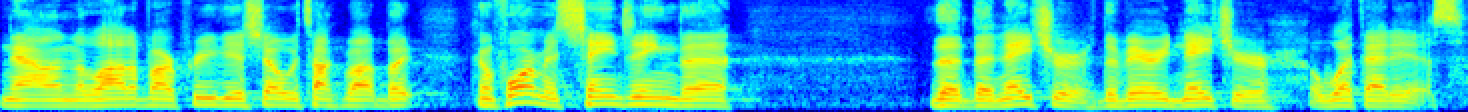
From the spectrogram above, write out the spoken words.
Now, in a lot of our previous show, we talked about, but conform is changing the, the, the nature, the very nature of what that is.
